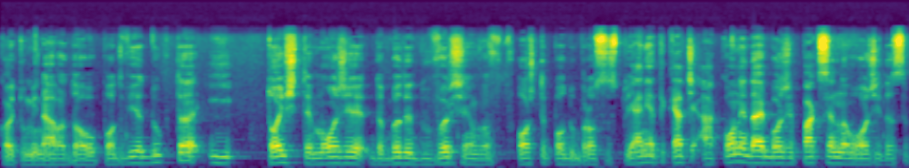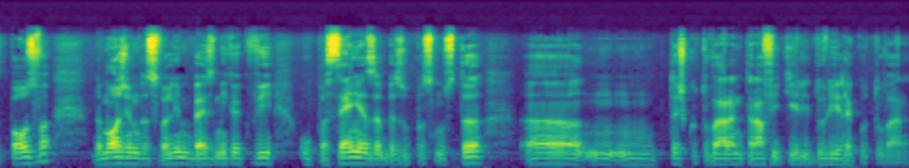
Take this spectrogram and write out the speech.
който минава долу под виадукта и той ще може да бъде довършен в още по-добро състояние, така че ако не дай Боже пак се наложи да се ползва, да можем да свалим без никакви опасения за безопасността тежкотоварен трафик или дори лекотоварен.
